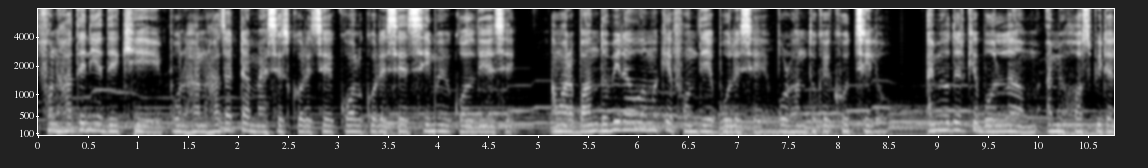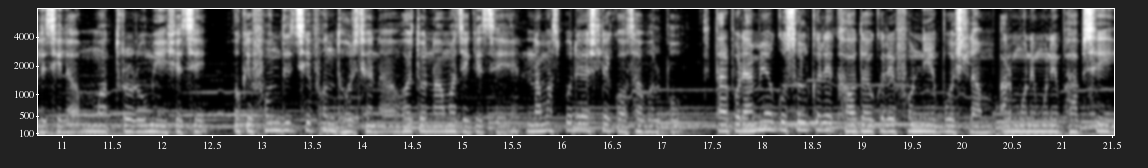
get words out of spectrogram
ফোন হাতে নিয়ে দেখি বোরহান হাজারটা মেসেজ করেছে কল করেছে সিমেও কল দিয়েছে। আমার বান্ধবীরাও আমাকে ফোন দিয়ে বলেছে, বোরহান তোকে খুঁজছিল। আমি ওদেরকে বললাম, আমি হসপিটালে ছিলাম, মাত্র রুমে এসেছি। ওকে ফোন দিচ্ছি ফোন ধরছে না, হয়তো নামাজে গেছে। নামাজ পড়ে আসলে কথা বলব। তারপরে আমিও গোসল করে খাওয়া দাওয়া করে ফোন নিয়ে বসলাম। আর মনে মনে ভাবছি,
